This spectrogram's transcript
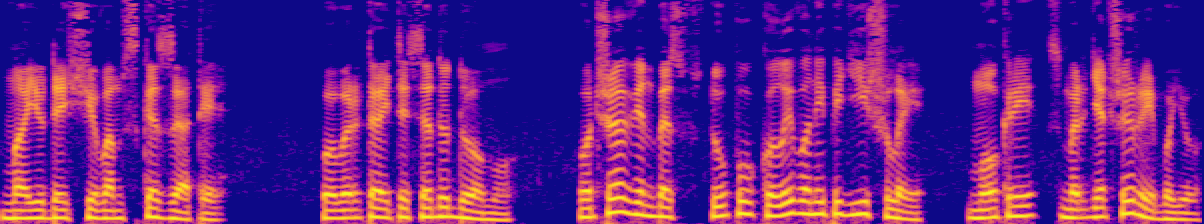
Маю дещо вам сказати. Повертайтеся додому. Почав він без вступу, коли вони підійшли, мокрі, смердячи рибою,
